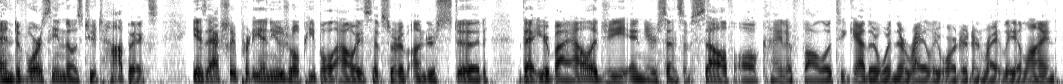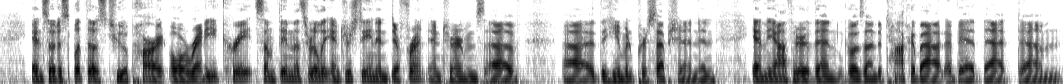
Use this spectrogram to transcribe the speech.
And divorcing those two topics is actually pretty unusual. People always have sort of understood that your biology and your sense of self all kind of follow together when they're rightly ordered and rightly aligned. And so to split those two apart already creates something that's really interesting and different in terms of uh, the human perception. And and the author then goes on to talk about a bit that. Um,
